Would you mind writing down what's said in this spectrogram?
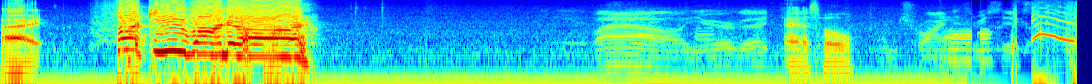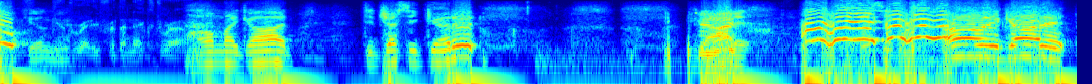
All right. Fuck you, Vonderhaar! Wow, you're good. Asshole. I'm trying to 360. Kill me. Ready for the next round. Oh my god. Did Jesse get it? He Got it. Oh, he got it.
